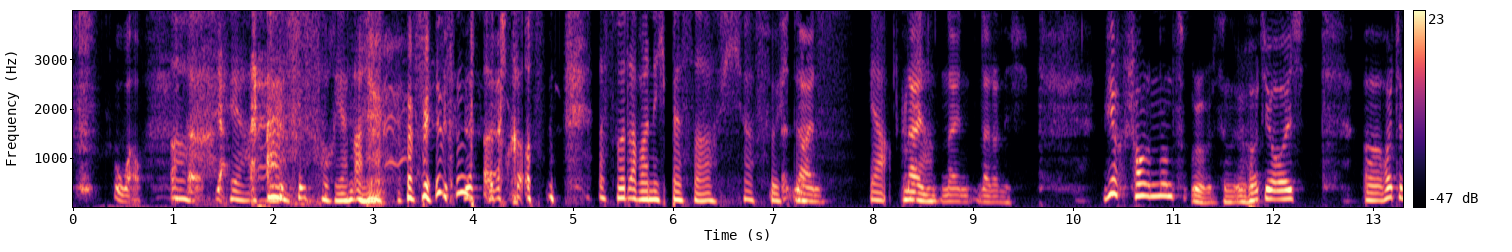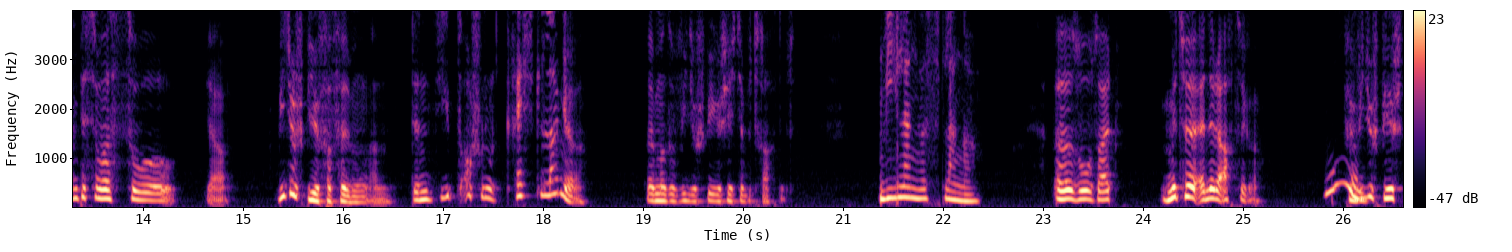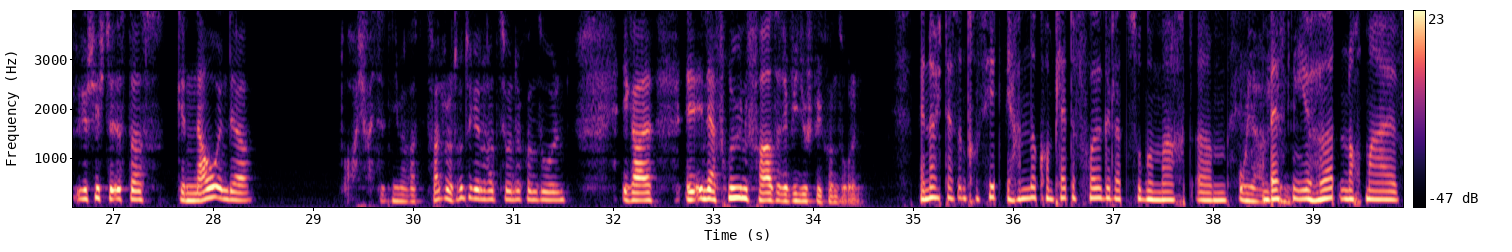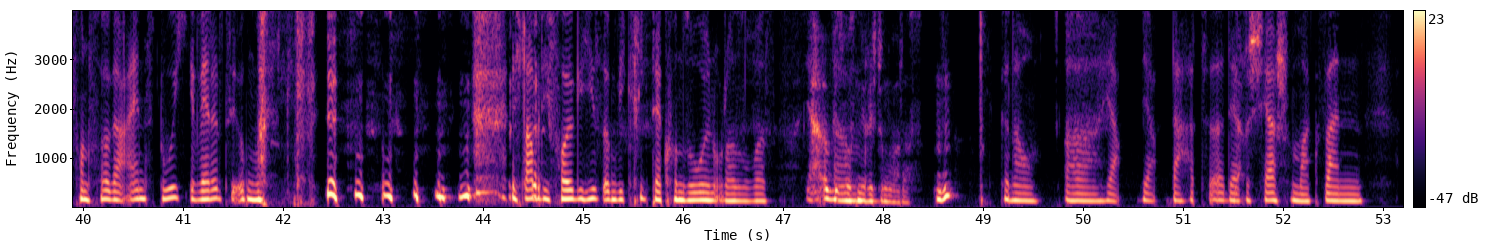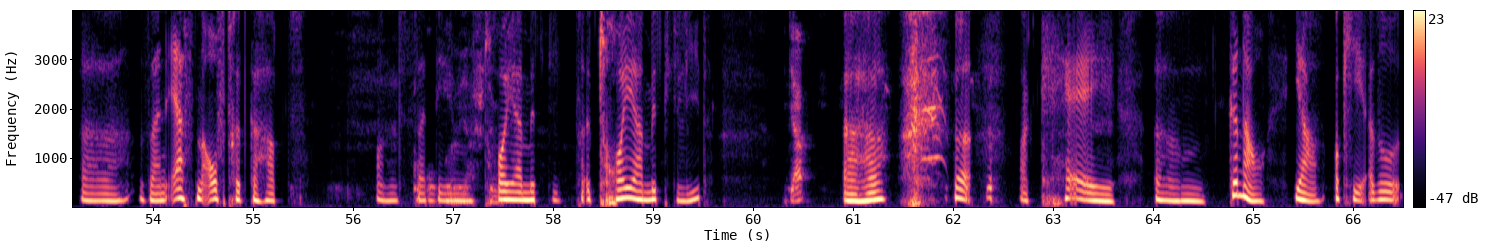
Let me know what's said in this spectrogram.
Oh wow. Oh, ja. ja. Ah, sorry an alle Hörwesen da draußen. Das wird aber nicht besser. Ich fürchte. Nein, Ja. nein, Ja. nein, leider nicht. Wir schauen uns, oder hört ihr euch, äh, heute ein bisschen was zu, ja, Videospielverfilmungen an. Denn die gibt's auch schon recht lange, wenn man so Videospielgeschichte betrachtet. Wie lange ist lange? Äh, so seit Mitte, Ende der 80er. Für Uh, Videospielgeschichte ist das genau in der, oh, ich weiß jetzt nicht mehr was, zweite oder dritte Generation der Konsolen. Egal, äh, in der frühen Phase der Videospielkonsolen. wenn euch das interessiert, wir haben eine komplette Folge dazu gemacht. Ähm, Oh ja, am besten, stimmt. ihr hört noch mal von Folge 1 durch. Ihr werdet sie irgendwann finden. ich glaube, die Folge hieß irgendwie Krieg der Konsolen oder sowas. Ja, irgendwie sowas in Ähm. die Richtung war das. Mhm. Genau. Äh, ja, ja, da hat äh, der Recherche Max seinen, äh, seinen ersten Auftritt gehabt. Und seitdem oh, ja, treuer Mitglied, äh, treuer Mitglied. Ja, Aha. okay. Ähm, genau. Ja, okay. Also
